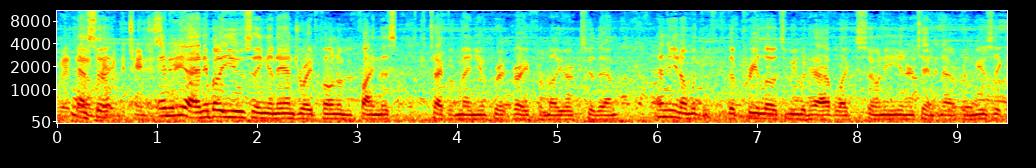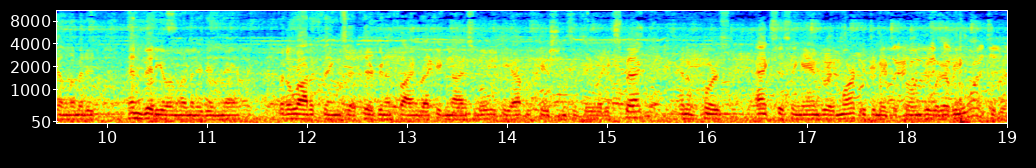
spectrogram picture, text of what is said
with Yeah, uh, so the changes any, yeah, anybody using an Android phone will find this type of menu very familiar to them. And you know, with the, the preloads we would have, like Sony Entertainment Network music unlimited and video unlimited in there. But a lot of things that they're going to find recognizable with the applications that they would expect, and of course, accessing Android Market to make the phone do whatever you want it to do.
